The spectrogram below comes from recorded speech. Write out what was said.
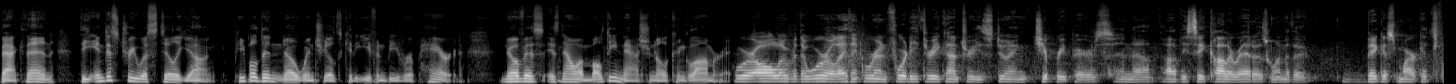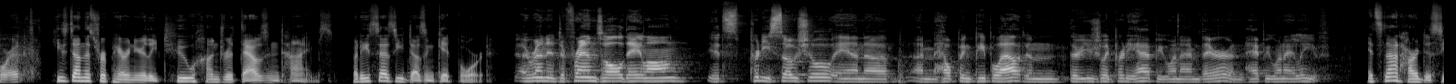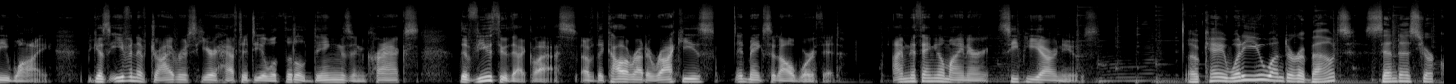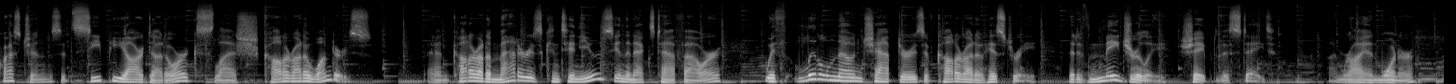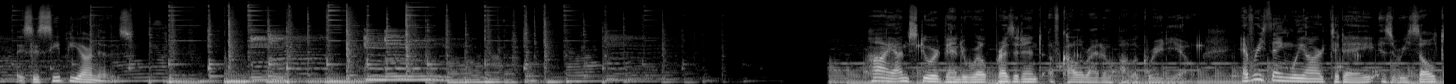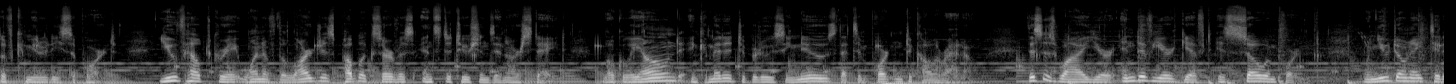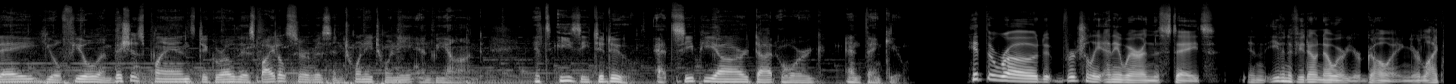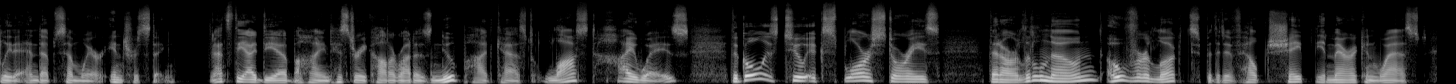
Back then, the industry was still young. People didn't know windshields could even be repaired. Novus is now a multinational conglomerate. We're all over the world. I think we're in 43 countries doing chip repairs, and uh, obviously, Colorado is one of the biggest markets for it. He's done this repair nearly 200,000 times, but he says he doesn't get bored. I run into friends all day long. It's pretty social, and uh, I'm helping people out, and they're usually pretty happy when I'm there and happy when I leave. It's not hard to see why, because even if drivers here have to deal with little dings and cracks, the view through that glass of the Colorado Rockies, it makes it all worth it. I'm Nathaniel Minor, CPR News. Okay, what do you wonder about? Send us your questions at cpr.org slash Colorado Wonders. And Colorado Matters continues in the next half hour with little known chapters of Colorado history that have majorly shaped this state. I'm Ryan Warner. This is CPR News. Hi, I'm Stuart Vanderwilt, President of Colorado Public Radio. Everything we are today is a result of community support. You've helped create one of the largest public service institutions in our state, locally owned and committed to producing news that's important to Colorado. This is why your end of year gift is so important. When you donate today, you'll fuel ambitious plans to grow this vital service in 2020 and beyond. It's easy to do at cpr.org, and thank you. Hit the road virtually anywhere in the state, and even if you don't know where you're going, you're likely to end up somewhere interesting. That's the idea behind History Colorado's new podcast, Lost Highways. The goal is to explore stories that are little known, overlooked, but that have helped shape the American West.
